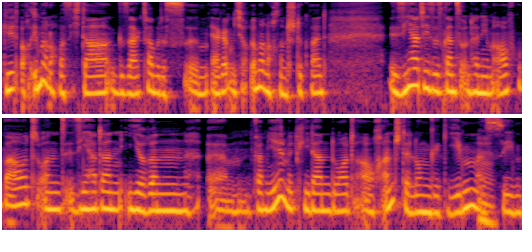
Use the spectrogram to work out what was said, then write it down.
gilt auch immer noch, was ich da gesagt habe. Das ähm, ärgert mich auch immer noch so ein Stück weit. Sie hat dieses ganze Unternehmen aufgebaut und sie hat dann ihren ähm, Familienmitgliedern dort auch Anstellungen gegeben. Also sie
